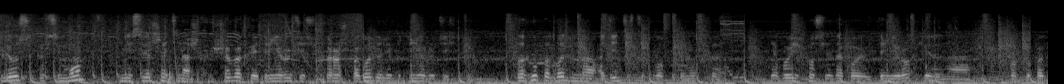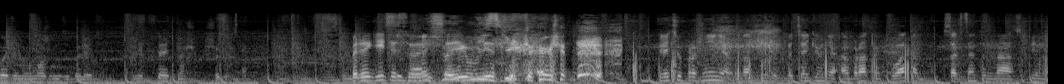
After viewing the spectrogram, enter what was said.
Плюс ко всему, не совершайте наших ошибок и тренируйтесь в хорошую погоду, либо тренируйтесь в плохую погоду, но оденьтесь тепло, потому что я боюсь, после такой тренировки на плохой погоде мы можем заболеть. Не повторяйте наших ошибок. Берегите Себя свои, и своих близких. Третье упражнение у нас будет подтягивание обратным хватом с акцентом на спину.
